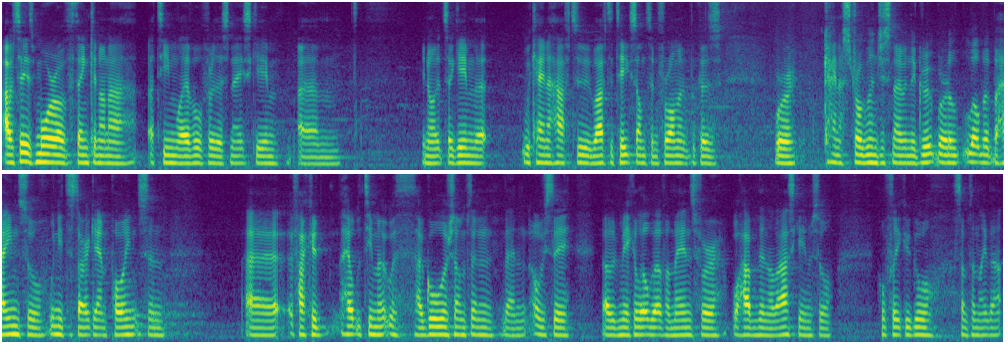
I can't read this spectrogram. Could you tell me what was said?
I would say it's more of thinking on a, a team level for this next game. Um, you know, it's a game that we kind of have to we have to take something from it because we're kind of struggling just now in the group. We're a little bit behind, so we need to start getting points. And uh, if I could help the team out with a goal or something, then obviously that would make a little bit of amends for what happened in the last game. So hopefully it could go something like that.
